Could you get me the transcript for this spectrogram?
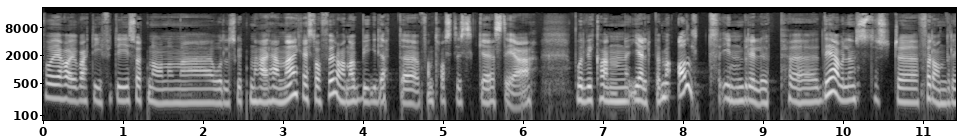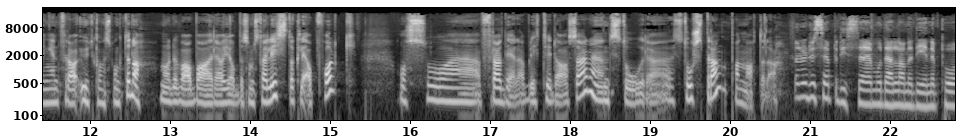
For jeg har jo vært gift i 17 år nå med odelsgutten her henne, Kristoffer. Og han har bygd dette fantastiske stedet hvor vi kan hjelpe med alt innen bryllup. Det er vel den største forandringen fra utgangspunktet, da. Når det var bare å jobbe som stylist og kle opp folk. Og så eh, fra det det har blitt til da, så er det en stor, eh, stor sprang, på en måte, da. Men når du ser på disse modellene dine på,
